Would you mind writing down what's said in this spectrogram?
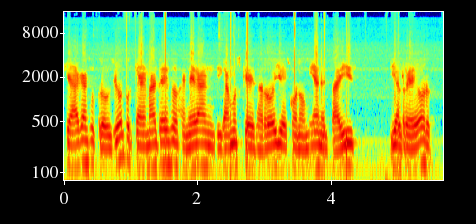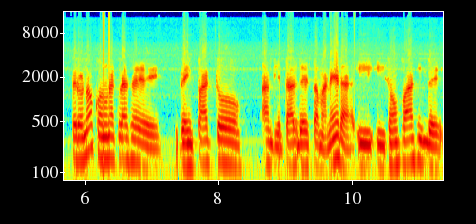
que hagan su producción, porque además de eso generan, digamos que desarrollo, economía en el país y alrededor, pero no con una clase de, impacto ambiental de esta manera y, son fáciles de,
